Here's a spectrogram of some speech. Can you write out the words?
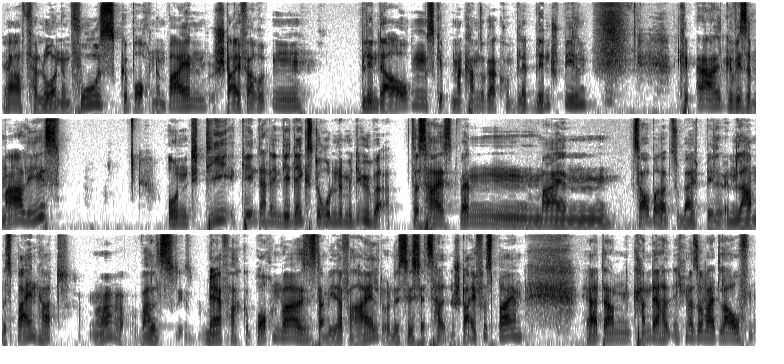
ja, verlorenem Fuß, gebrochenem Bein, steifer Rücken, blinde Augen. Es gibt, man kann sogar komplett blind spielen. Kriegt man halt gewisse Malis und die gehen dann in die nächste Runde mit über. Das heißt, wenn mein Zauberer zum Beispiel ein lahmes Bein hat, ja, weil es mehrfach gebrochen war, es ist dann wieder verheilt und es ist jetzt halt ein steifes Bein, ja, dann kann der halt nicht mehr so weit laufen.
